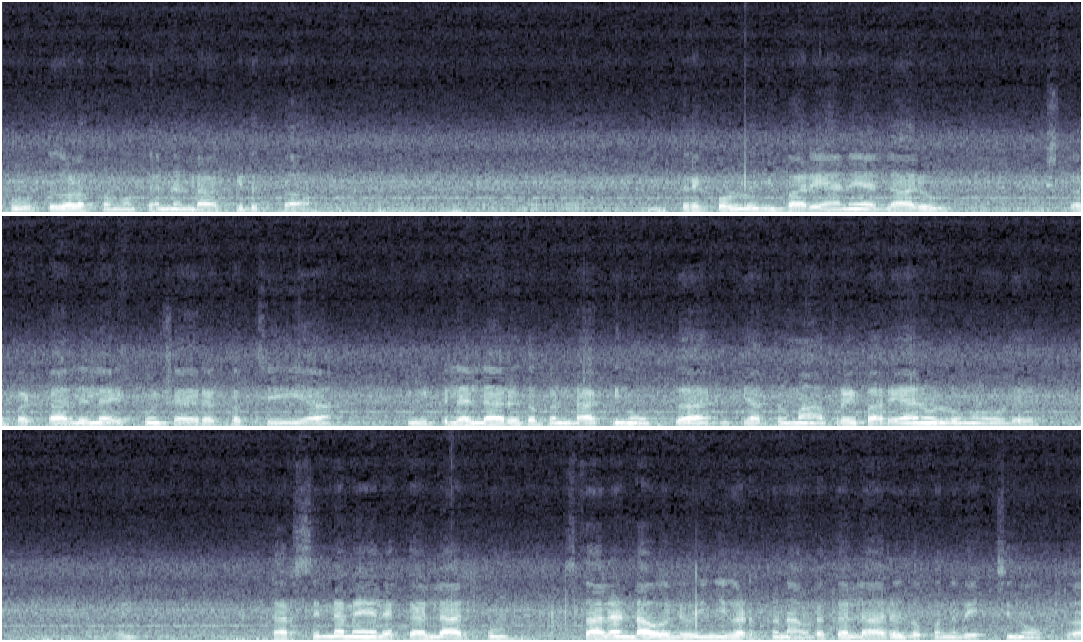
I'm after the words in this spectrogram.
ഫ്രൂട്ടുകളൊക്കെ നമുക്ക് തന്നെ ഉണ്ടാക്കിയെടുക്കുക ഇത്രയൊക്കെ ഉള്ളൂ ഇനി പറയാൻ എല്ലാവരും ഇഷ്ടപ്പെട്ടാൽ ലൈക്കും ഷെയറൊക്കെ ചെയ്യുക. വീട്ടിലെല്ലാവരും ഇതൊക്കെ ഉണ്ടാക്കി നോക്കുക. എനിക്ക് അത്ര മാത്രമേ പറയാനുള്ളൂ നിങ്ങളോട്. ടെറസിന്റെ മേലൊക്കെ എല്ലാവർക്കും സ്ഥലം ഉണ്ടാവുമല്ലോ. ഒഴിഞ്ഞ് കിടക്കണം അവിടെയൊക്കെ എല്ലാവരും ഇതൊക്കെ ഒന്ന് വെച്ച് നോക്കുക.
